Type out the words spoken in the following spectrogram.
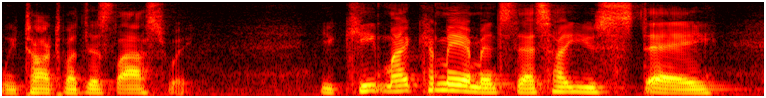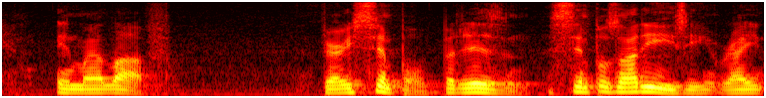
We talked about this last week. You keep my commandments, that's how you stay in my love. Very simple, but it isn't. Simple's not easy, right?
